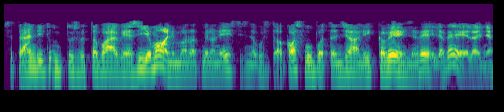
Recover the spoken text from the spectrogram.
see brändituntus võtab aega ja siiamaani ma arvan, et meil on Eestis nagu seda kasvupotentsiaali ikka veel ja veel ja veel, onju.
